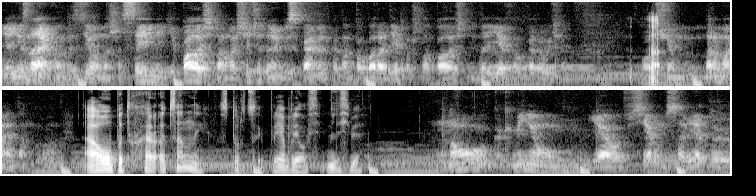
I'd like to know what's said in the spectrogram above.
Я не знаю, как он это сделал на шоссейнике. Палыч там вообще что-то у него без камерка там по бороде пошла. Палыч не доехал, короче. В А- общем, нормально там было. А опыт ценный с Турцией приобрел для себя? Ну, как минимум, я вот всем советую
